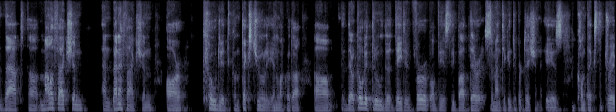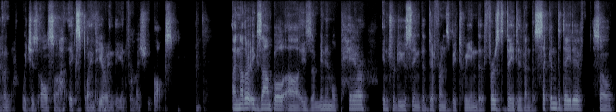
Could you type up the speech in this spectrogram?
that uh, malefaction and benefaction are coded contextually in Lakota. Um, they're coded through the dative verb, obviously, but their semantic interpretation is context driven, which is also explained here in the information box. Another example uh, is a minimal pair introducing the difference between the first dative and the second dative. So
